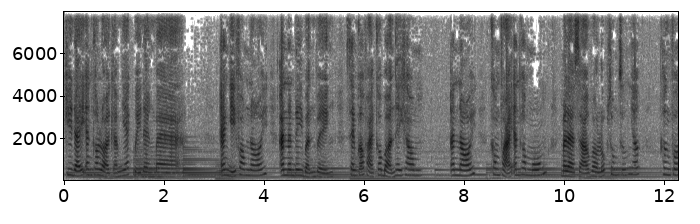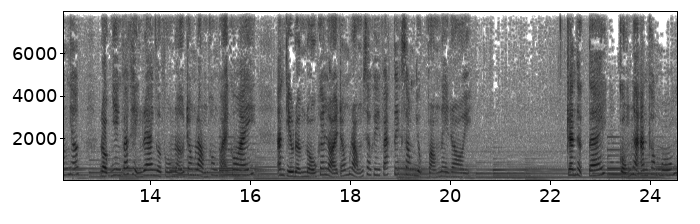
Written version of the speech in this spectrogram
Khi đấy anh có loại cảm giác bị đàn bà. An Dĩ Phong nói, Anh nên đi bệnh viện, Xem có phải có bệnh hay không. Anh nói, Không phải anh không muốn, Mà là sợ vào lúc sung sướng nhất, Hưng phấn nhất. Đột nhiên phát hiện ra người phụ nữ trong lòng không phải cô ấy. Anh chịu đựng đủ cái loại trống rỗng Sau khi phát tiết xong dục vọng này rồi. Trên thực tế, Cũng là anh không muốn.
